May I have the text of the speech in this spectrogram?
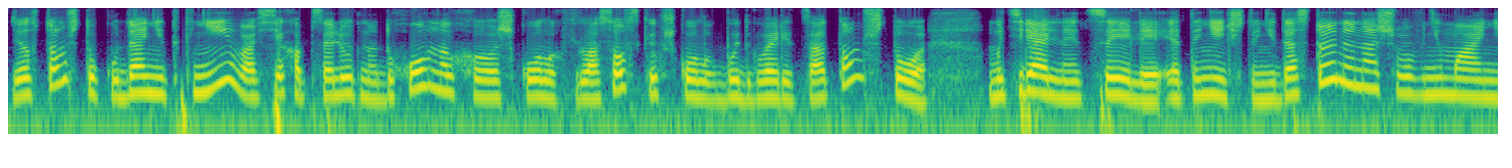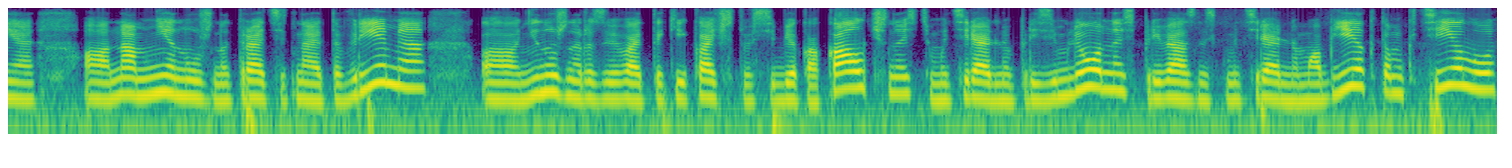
Дело в том, что куда ни ткни, во всех абсолютно духовных э, школах, философских школах будет говориться о том, что материальные цели – это нечто недостойное нашего внимания, а, нам не нужно тратить на это время, а, не нужно развивать такие качества в себе, как алчность, материальную приземленность, привязанность к материальным объектам, к телу.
